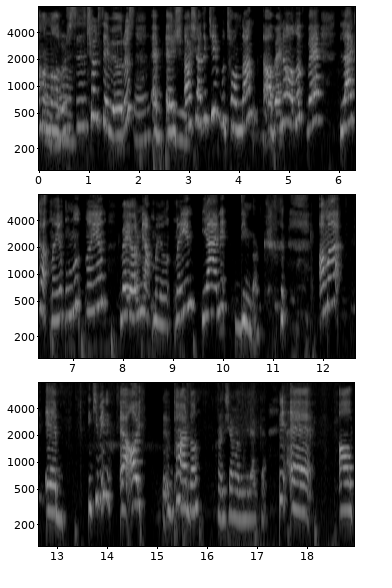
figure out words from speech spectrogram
ama ne olur sizi çok seviyoruz. E, aşağıdaki butondan abone olup ve like atmayı unutmayın ve yorum yapmayı unutmayın. Yani ding dong. Ama e, 2000 e, ay e, pardon konuşamadım bir dakika. E, alt,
